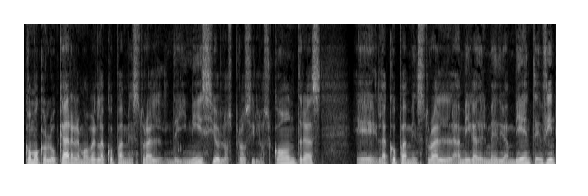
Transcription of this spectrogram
cómo colocar, remover la copa menstrual de inicio, los pros y los contras, eh, la copa menstrual amiga del medio ambiente, en fin.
